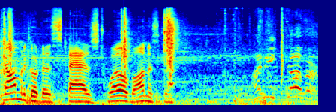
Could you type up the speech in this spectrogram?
No, I'm gonna go to the Spaz 12, honestly. I need cover!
